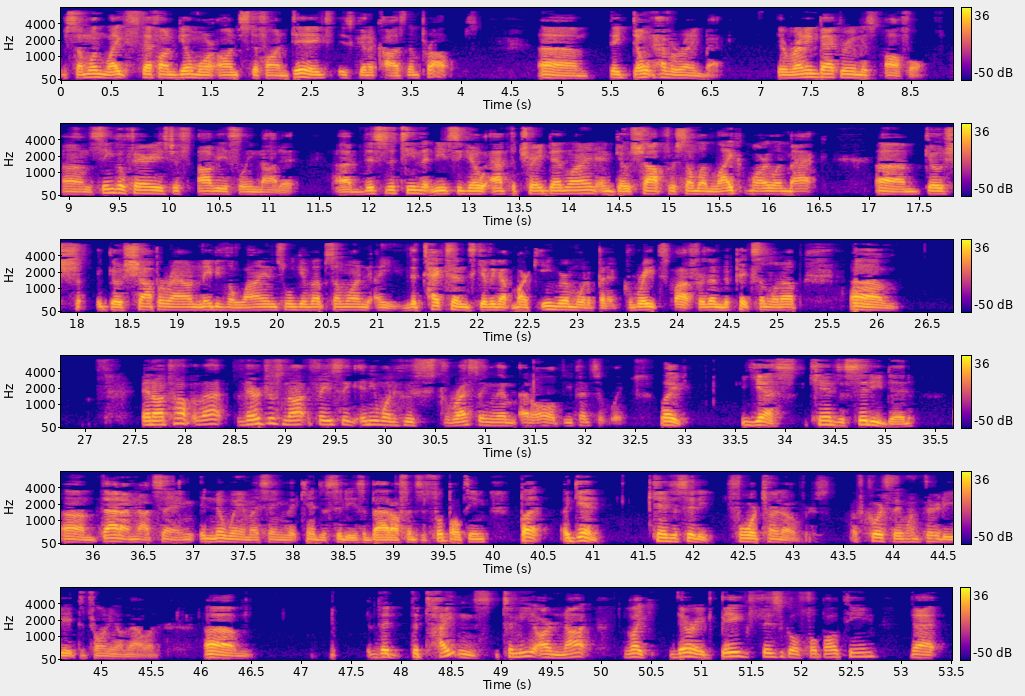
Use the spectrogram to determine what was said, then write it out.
someone like Stephon Gilmore on Stefon Diggs is going to cause them problems. Um, they don't have a running back. Their running back room is awful. Um, Singletary is just obviously not it. Uh, this is a team that needs to go at the trade deadline and go shop for someone like Marlon Mack. Um, go sh- go shop around. Maybe the Lions will give up someone. I, the Texans giving up Mark Ingram would have been a great spot for them to pick someone up. Um, and on top of that, they're just not facing anyone who's stressing them at all defensively. Like, yes, Kansas City did. Um, that I'm not saying. In no way am I saying that Kansas City is a bad offensive football team. But again, Kansas City, four turnovers. Of course they won 38 to 20 on that one. Um, the, the Titans to me are not like, they're a big physical football team that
